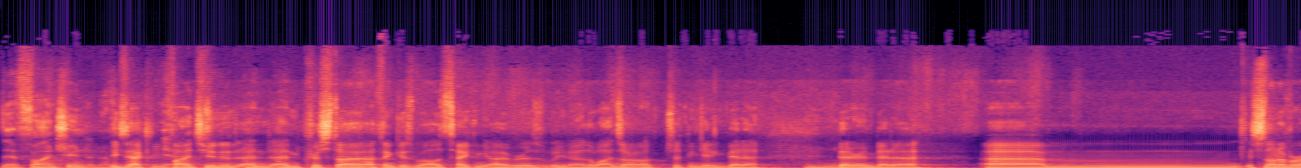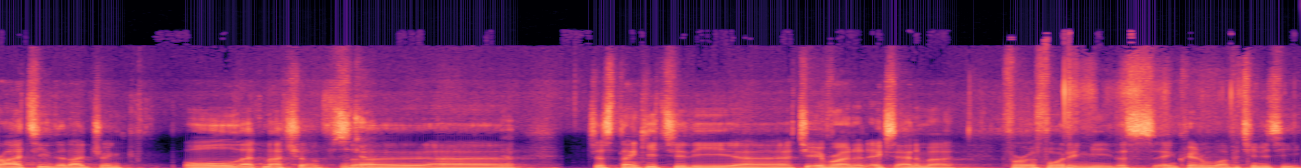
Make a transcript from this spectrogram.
they've fine tuned it. Exactly. Yeah. fine tuned, it. and and Christo, I think as well, is taking over. As you know, the wines are, certainly getting better, Mm-hmm. better and better. Um, it's not a variety that I drink all that much of. So, uh, just thank you to the uh, to everyone at Ex Animo for affording me this incredible opportunity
